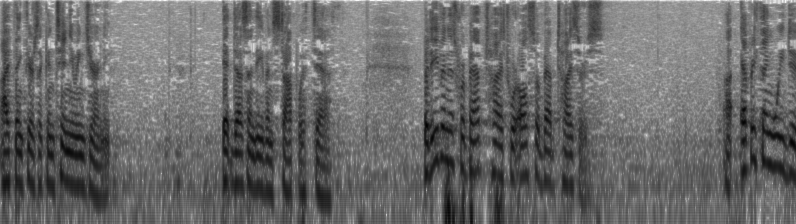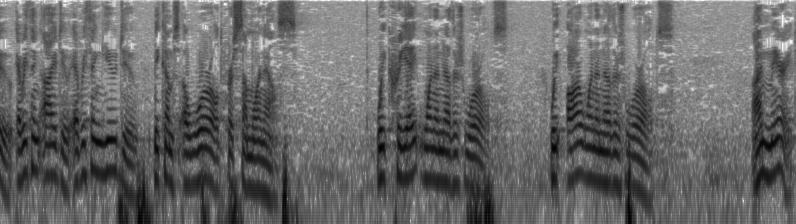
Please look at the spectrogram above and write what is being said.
I think there's a continuing journey. It doesn't even stop with death. But even as we're baptized, we're also baptizers. Uh, everything we do, everything I do, everything you do becomes a world for someone else. We create one another's worlds. We are one another's worlds. I'm married.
